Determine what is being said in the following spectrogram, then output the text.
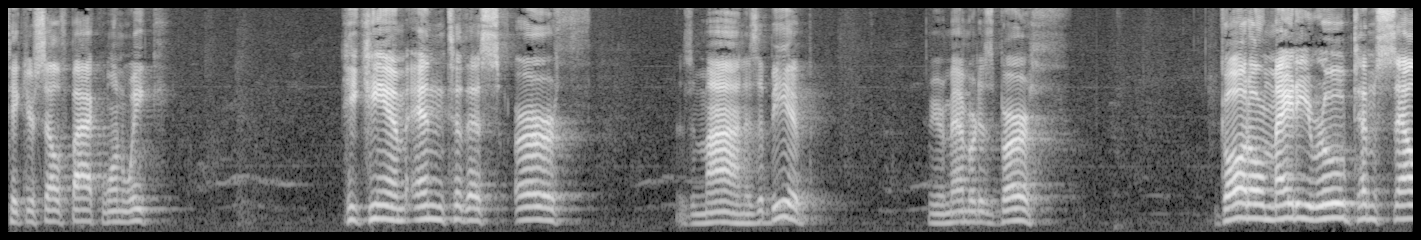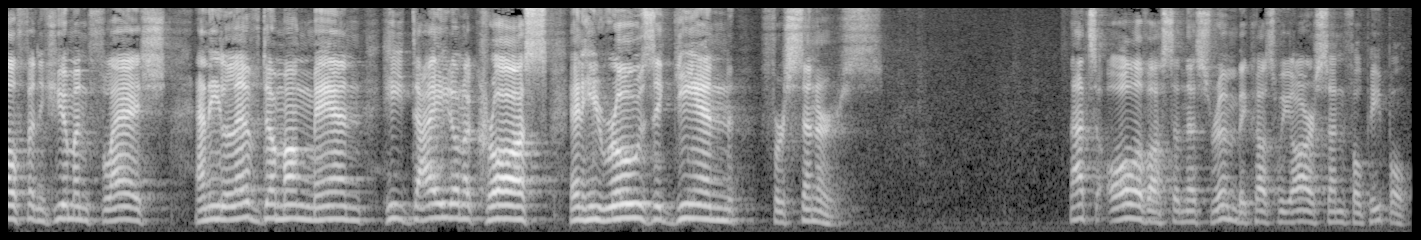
Take yourself back one week. He came into this earth as a man, as a babe. We remembered his birth. God Almighty robed himself in human flesh and he lived among men. He died on a cross and he rose again for sinners. That's all of us in this room because we are sinful people.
